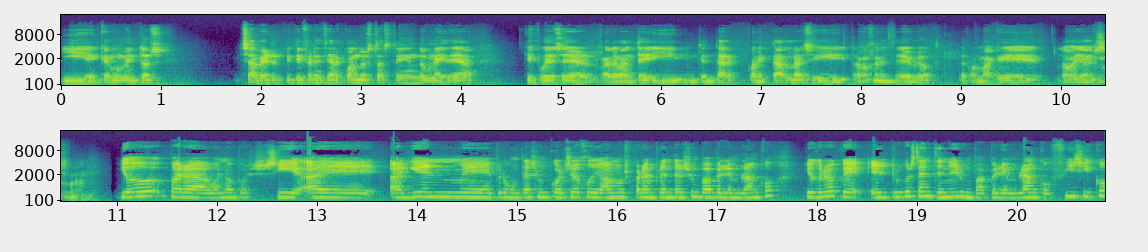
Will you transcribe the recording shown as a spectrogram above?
y en qué momentos saber diferenciar cuándo estás teniendo una idea que puede ser relevante e intentar conectarlas y trabajar el cerebro de forma que lo vayas mejorando. Yo para, bueno, pues si eh, alguien me preguntase un consejo, digamos, para enfrentarse a un papel en blanco, yo creo que el truco está en tener un papel en blanco físico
